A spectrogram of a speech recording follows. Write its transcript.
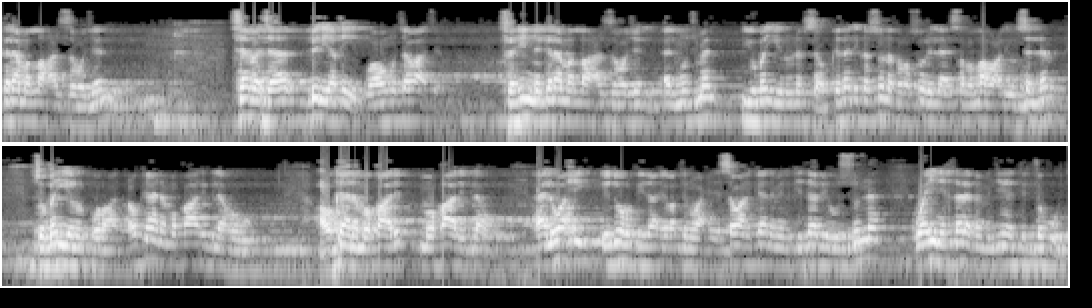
كلام الله عز وجل ثبت باليقين وهو متواتر فإن كلام الله عز وجل المجمل يبين نفسه. كذلك سنة رسول الله صلى الله عليه وسلم تبين القرآن. أو كان مقارب له. أو كان مقارب مقارب له. الوحي يدور في دائرة واحدة سواء كان من الكتاب أو السنة وإن اختلف من جهة الثبوت.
